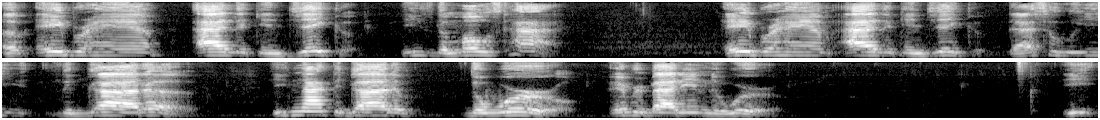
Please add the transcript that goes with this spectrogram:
of Abraham, Isaac, and Jacob. He's the most high. Abraham, Isaac, and Jacob. That's who he's the God of. He's not the God of the world, everybody in the world. He,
